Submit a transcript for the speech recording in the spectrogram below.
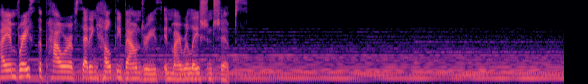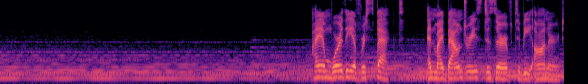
I embrace the power of setting healthy boundaries in my relationships. I am worthy of respect, and my boundaries deserve to be honored.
